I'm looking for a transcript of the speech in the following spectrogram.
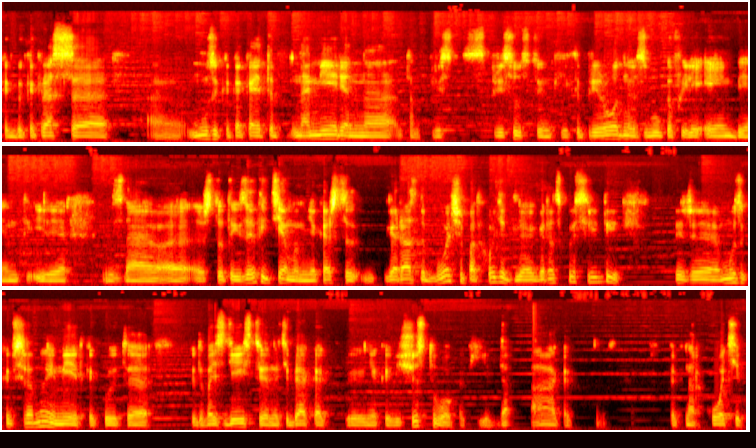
как бы как раз э, э, музыка какая-то намеренно там, с присутствием каких-то природных звуков или ambient, или, не знаю, э, что-то из этой темы, мне кажется, гораздо больше подходит для городской среды. Ты же, музыка все равно имеет какое-то какое воздействие на тебя как некое вещество, как еда, как, как наркотик.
